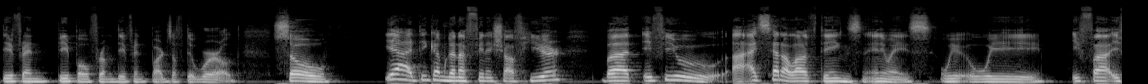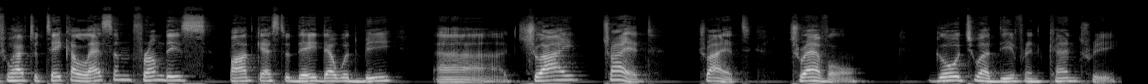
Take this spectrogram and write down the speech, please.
different people from different parts of the world. So, yeah, I think I'm to finish off here. But if you, I said a lot of things. Anyways, we we if uh, if you have to take a lesson from this podcast today, that would be uh, try try it, try it, travel, go to a different country,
